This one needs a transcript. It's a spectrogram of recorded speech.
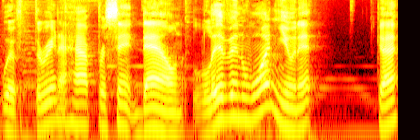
with three and a half percent down, live in one unit. Okay.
